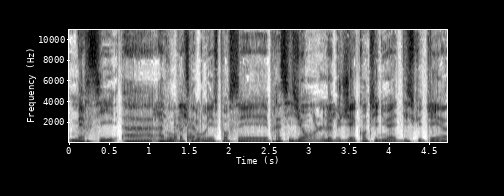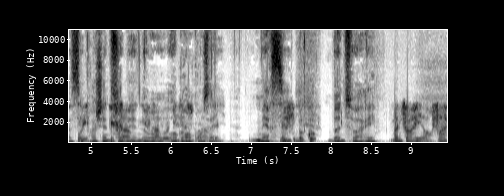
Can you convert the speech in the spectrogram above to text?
Merci à, vous, Pascal Boulis, pour ces précisions. Le budget continue à être discuté hein, ces prochaines semaines au, Grand Conseil. Merci. Merci beaucoup. Bonne soirée. Bonne soirée, au revoir.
